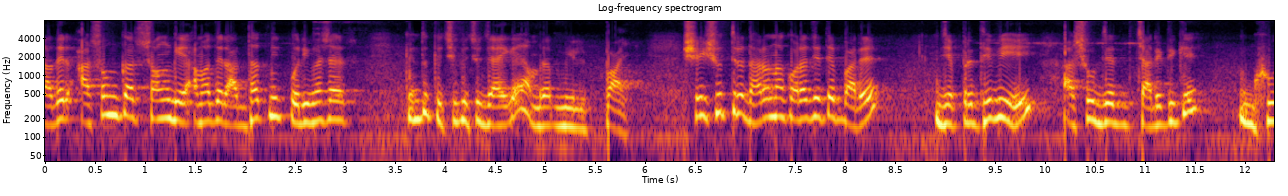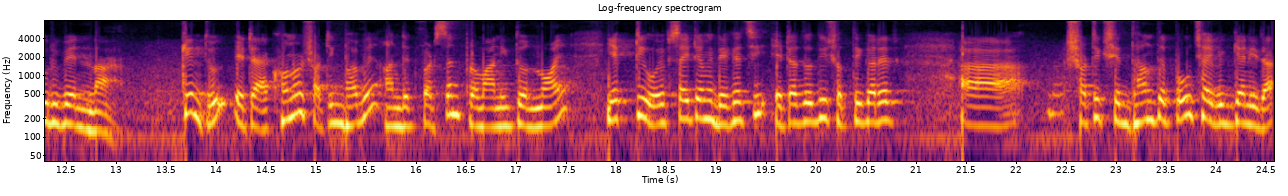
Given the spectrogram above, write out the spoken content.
তাদের আশঙ্কার সঙ্গে আমাদের আধ্যাত্মিক পরিভাষার কিন্তু কিছু কিছু জায়গায় আমরা মিল পাই। সেই সূত্রে ধারণা করা যেতে পারে যে পৃথিবী আর সূর্যের চারিদিকে ঘুরবে না। কিন্তু এটা এখনও সঠিকভাবে হান্ড্রেড পারসেন্ট প্রমাণিত নয়। একটি ওয়েবসাইটে আমি দেখেছি, এটা যদি সত্যিকারের সঠিক সিদ্ধান্তে পৌঁছায় বিজ্ঞানীরা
